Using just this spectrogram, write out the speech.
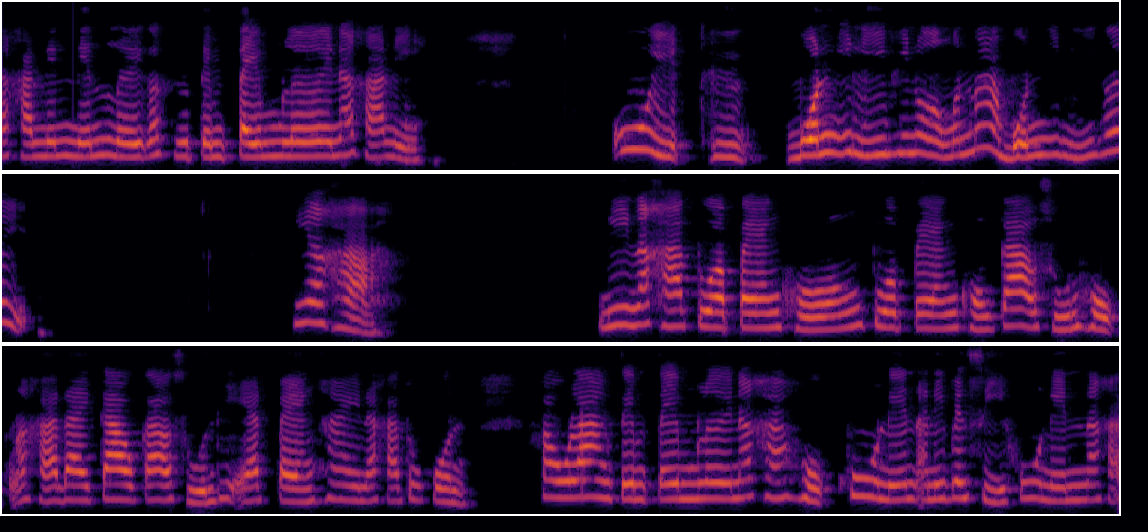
นะคะ เน้นๆเลยก็คือเต็มๆเลยนะคะ นี่ อุ้ยถือบนอีหลีพี่น้องมันมาบนอีหลีเฮ้ยเนี่ยค่ะ นี่นะคะ ตัวแปลงของตัวแปลงของ 906 นะคะ ได้ 990 ที่แอดแปลงให้นะคะ ทุกคน เข้าล่างเต็มๆเลยนะคะ6คู่เน้น อันนี้เป็น4คู่เน้นนะคะ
